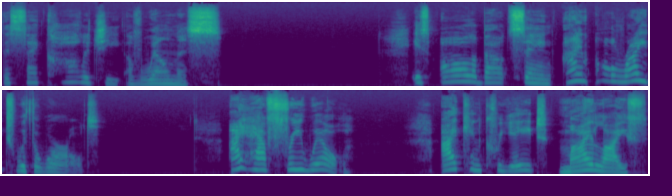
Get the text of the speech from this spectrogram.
The psychology of wellness is all about saying, I'm all right with the world. I have free will. I can create my life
